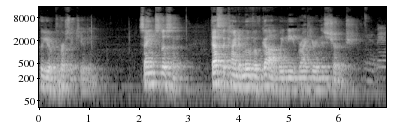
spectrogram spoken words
who you're persecuting. Saints, listen. That's the kind of move of God we need right here in this church. Amen.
